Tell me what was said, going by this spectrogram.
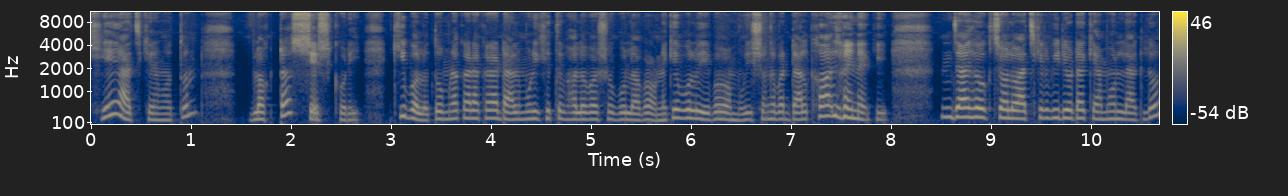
খেয়ে আজকের মতন ব্লগটা শেষ করি। কি বলো, তোমরা কারা কারা ডালমুড়ি খেতে ভালোবাসো বলো, আবার অনেকে বলো, এ বাবা, মুড়ির সঙ্গে আবার ডাল খাওয়া যায় নাকি? যাই হোক, চলো আজকের ভিডিওটা কেমন লাগল,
